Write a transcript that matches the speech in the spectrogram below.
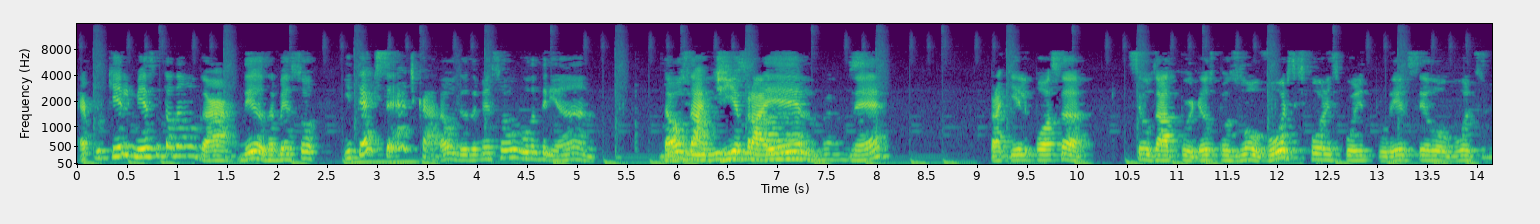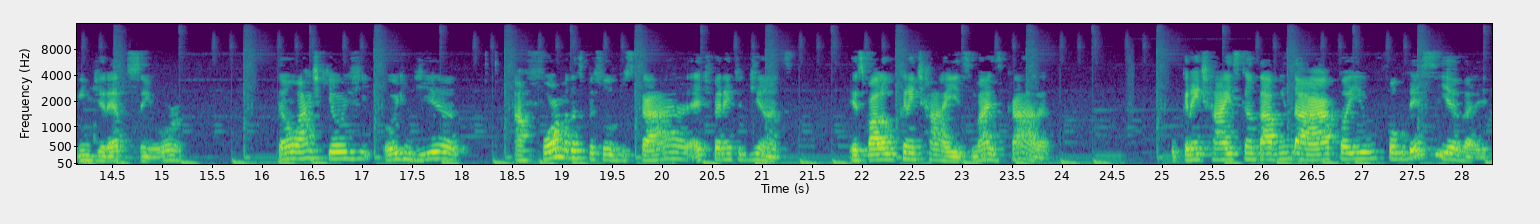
é porque ele mesmo tá dando lugar. Deus abençoa. Intercede, cara. Oh, Deus abençoa o Adriano. Dá ousadia para ele, né? Para que ele possa ser usado por Deus, para os louvores que forem escolhidos por ele, ser louvores vindo direto do Senhor. Então, eu acho que hoje, hoje em dia a forma das pessoas buscar é diferente de antes. Eles falam o crente raiz, mas, cara, o crente raiz cantava vindo da harpa e o fogo descia, velho.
